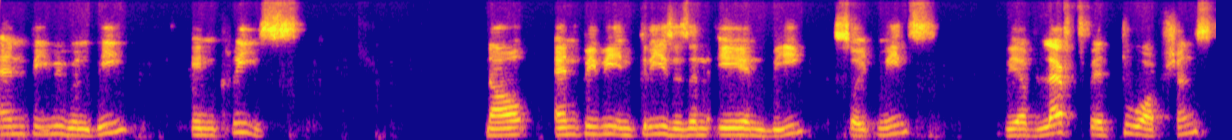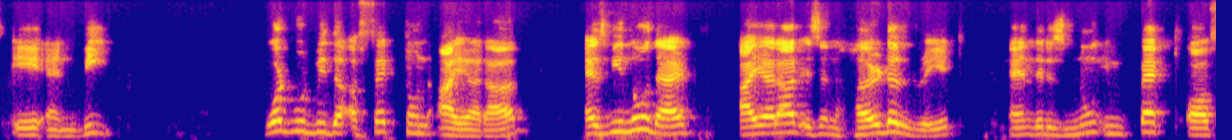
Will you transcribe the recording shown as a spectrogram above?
NPV will be increase. Now NPV increase is in A and B. So it means we have left with two options, A and B what would be the effect on IRR? As we know that IRR is an hurdle rate and there is no impact of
